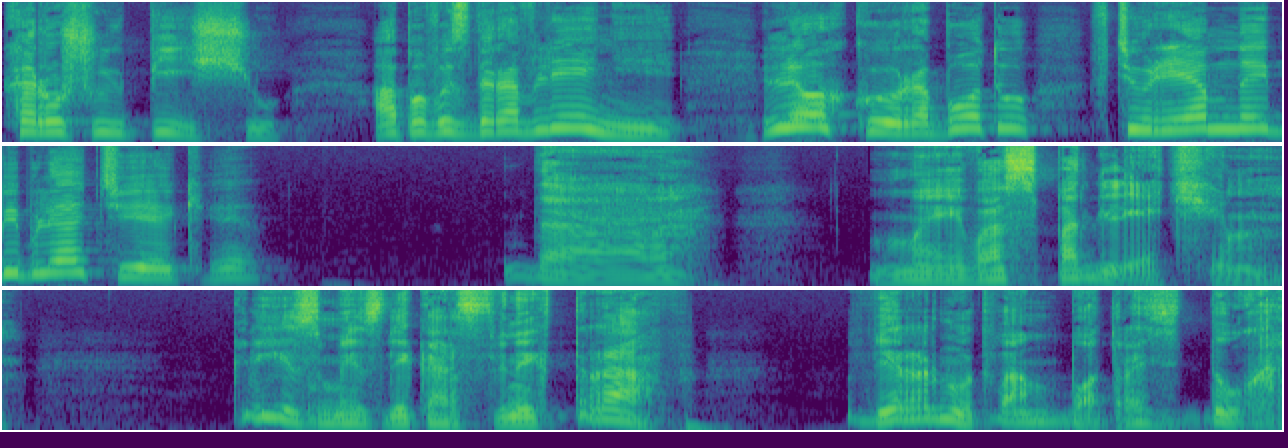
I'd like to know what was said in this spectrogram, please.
хорошую пищу, а по выздоровлении легкую работу в тюремной библиотеке. Да, мы вас подлечим. Клизмы из лекарственных трав вернут вам бодрость духа.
